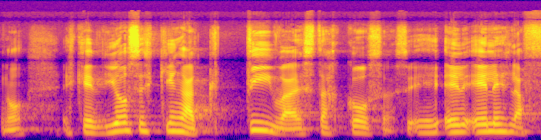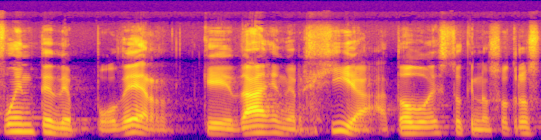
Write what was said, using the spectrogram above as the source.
¿no? Es que Dios es quien activa estas cosas. Él, él, es la fuente de poder que da energía a todo esto que nosotros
